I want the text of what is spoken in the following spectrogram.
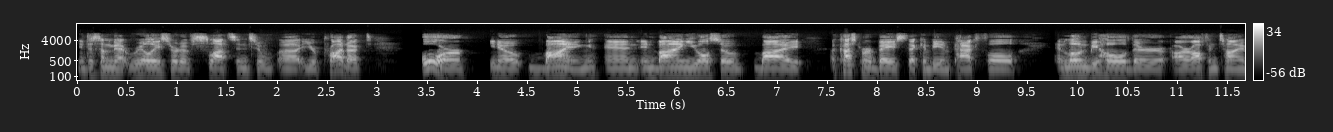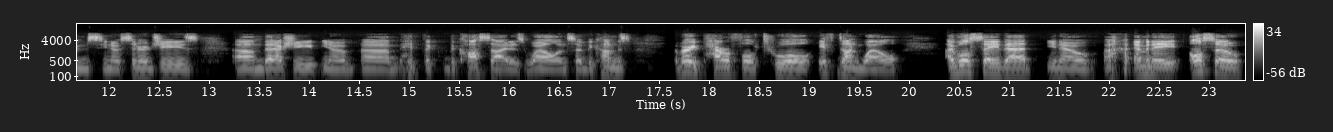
into something that really sort of slots into uh, your product or you know buying. And in buying you also buy a customer base that can be impactful and lo and behold there are oftentimes you know synergies um, that actually you know um, hit the, the cost side as well and so it becomes a very powerful tool if done well i will say that you know uh, m&a also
